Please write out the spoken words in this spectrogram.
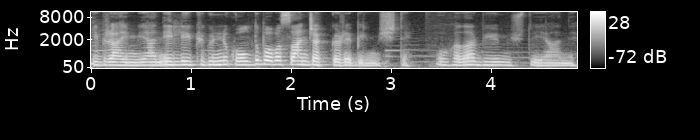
İbrahim yani 52 günlük oldu babası ancak görebilmişti. O kadar büyümüştü yani.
